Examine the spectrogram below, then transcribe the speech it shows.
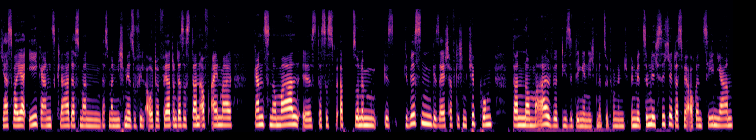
ja, es war ja eh ganz klar, dass man, dass man nicht mehr so viel Auto fährt und dass es dann auf einmal ganz normal ist, dass es ab so einem gewissen gesellschaftlichen Kipppunkt dann normal wird, diese Dinge nicht mehr zu tun. Und ich bin mir ziemlich sicher, dass wir auch in zehn Jahren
